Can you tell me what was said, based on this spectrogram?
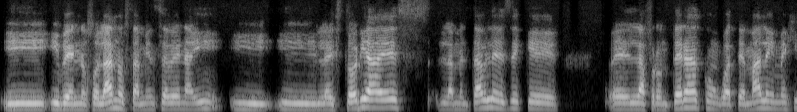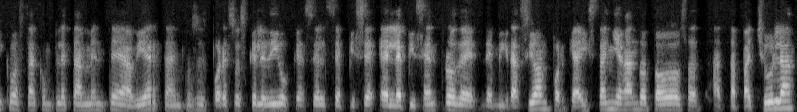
y, venezolanos también se ven ahí. Y, y, la historia es lamentable, es de que eh, la frontera con Guatemala y México está completamente abierta, entonces por eso es que le digo que es el, epicentro de, migración, porque ahí están llegando todos a, Tapachula.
